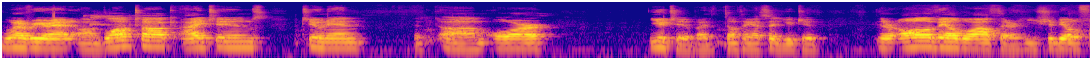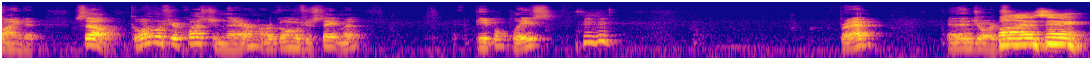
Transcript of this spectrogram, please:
wherever you're at on Blog Talk, iTunes, TuneIn, um, or YouTube. I don't think I said YouTube. They're all available out there. You should be able to find it. So, going with your question there, or going with your statement, people, please. Brad, and then George. Well, I would say,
